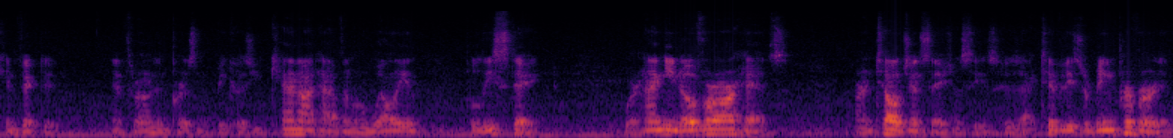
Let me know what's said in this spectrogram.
convicted, and thrown in prison because you cannot have an Orwellian police state where hanging over our heads are intelligence agencies whose activities are being perverted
